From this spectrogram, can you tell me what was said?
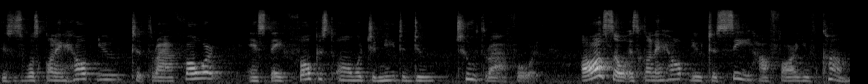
This is what's going to help you to thrive forward and stay focused on what you need to do to thrive forward. Also, it's going to help you to see how far you've come,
